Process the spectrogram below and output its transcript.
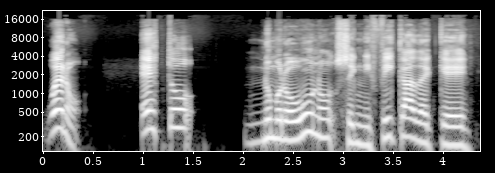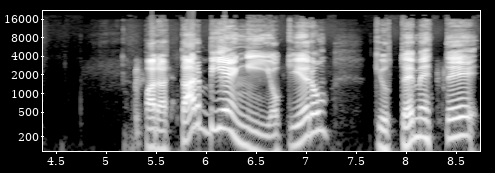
Bueno, esto, número uno, significa de que para estar bien, y yo quiero que usted me esté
